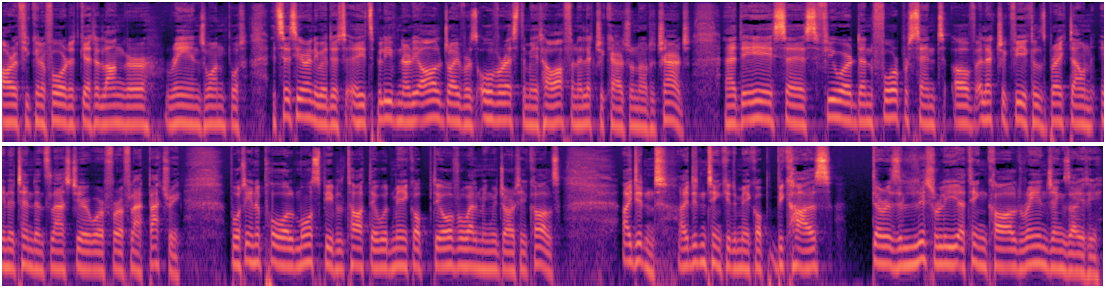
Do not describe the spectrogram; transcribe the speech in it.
or if you can afford it, get a longer range one. But it says here anyway that it's believed nearly all drivers overestimate how often electric cars run out of charge. Uh, the AA says fewer than 4% of electric vehicles breakdown in attendance last year were for a flat battery. But in a poll, most people thought they would make up the overwhelming majority of calls. I didn't. I didn't think it'd make up because there is literally a thing called range anxiety.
